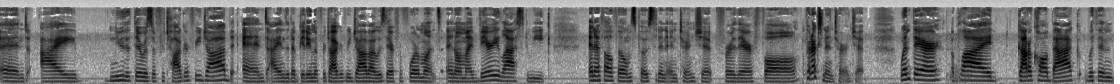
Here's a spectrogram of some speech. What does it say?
and I knew that there was a photography job, and I ended up getting the photography job. I was there for four months, and on my very last week, NFL Films posted an internship for their fall production internship. Went there, applied, got a call back within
